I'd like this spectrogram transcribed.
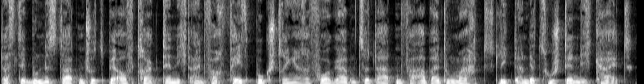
Dass der Bundesdatenschutzbeauftragte nicht einfach Facebook strengere Vorgaben zur Datenverarbeitung macht, liegt an der Zuständigkeit.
